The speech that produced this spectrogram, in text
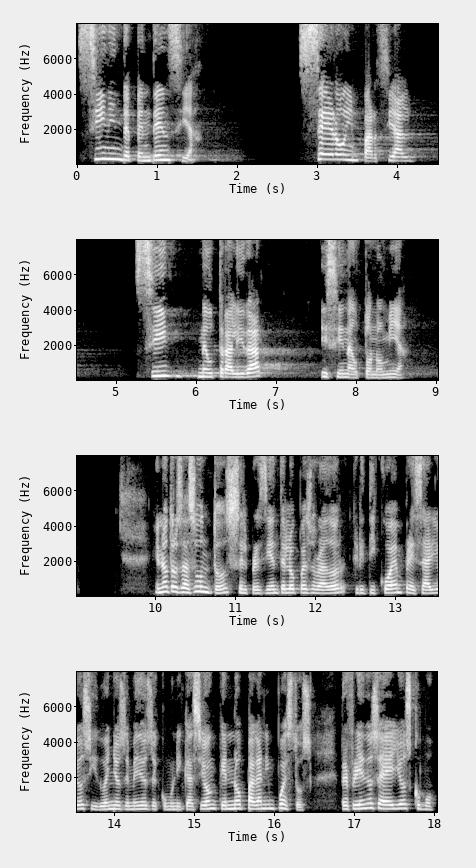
sin independencia, cero imparcial, sin neutralidad y sin autonomía. En otros asuntos, el presidente López Obrador criticó a empresarios y dueños de medios de comunicación que no pagan impuestos, refiriéndose a ellos como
